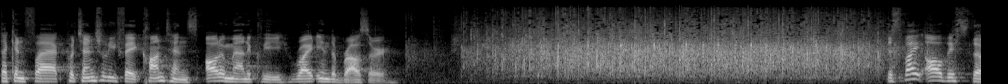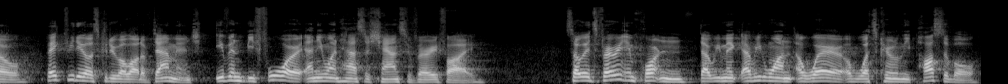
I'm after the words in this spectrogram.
that can flag potentially fake contents automatically right in the browser. Despite all this, though, fake videos could do a lot of damage even before anyone has a chance to verify. So it's very important that we make everyone aware of what's currently possible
